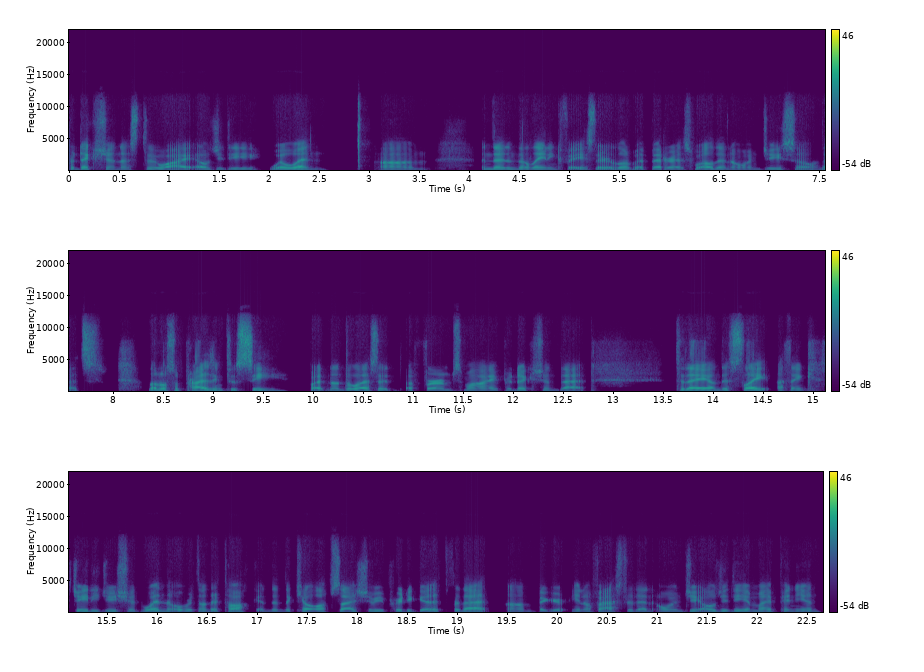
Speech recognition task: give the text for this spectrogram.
prediction as to why LGD will win. Um, and then in the laning phase, they're a little bit better as well than OMG. So that's a little surprising to see. But nonetheless, it affirms my prediction that today on this slate, I think JDG should win over Thunder Talk, and then the kill upside should be pretty good for that. Um, bigger, you know, faster than OMG LGD in my opinion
